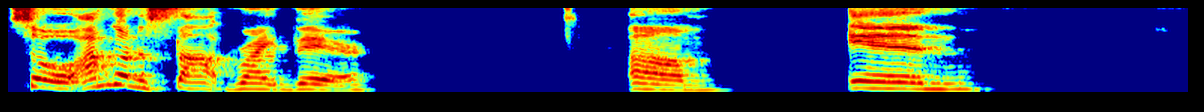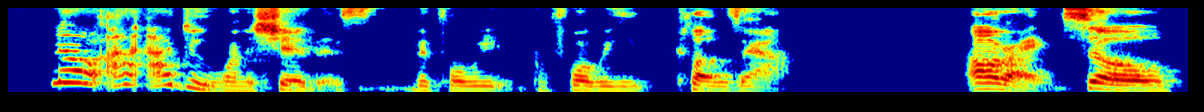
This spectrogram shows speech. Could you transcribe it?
so I'm going to stop right there. Um, in no, I, I do want to share this before we before we close out. All right, so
